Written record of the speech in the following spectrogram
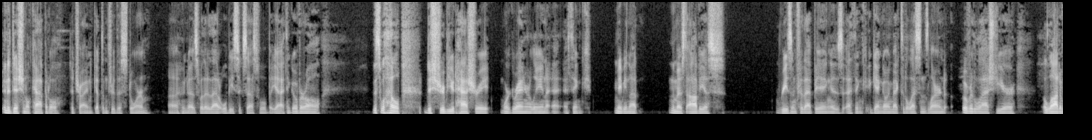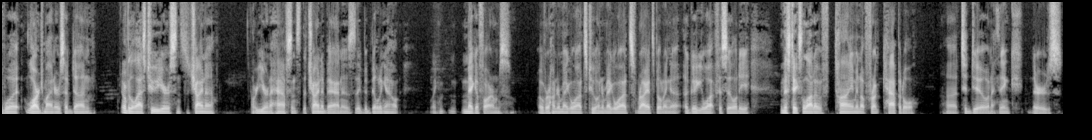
in additional capital to try and get them through this storm. Uh, who knows whether that will be successful? But yeah, I think overall this will help distribute hash rate more granularly, and I, I think maybe not the most obvious reason for that being is I think again going back to the lessons learned over the last year, a lot of what large miners have done over the last two years since the China or year and a half since the China ban is they've been building out like mega farms over 100 megawatts 200 megawatts riot's building a, a gigawatt facility. And this takes a lot of time and upfront capital uh, to do. And i think there's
